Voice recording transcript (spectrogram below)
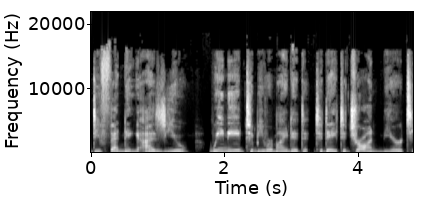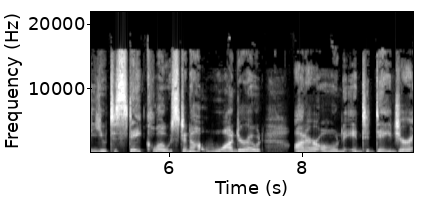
defending as you. We need to be reminded today to draw near to you, to stay close, to not wander out on our own into danger.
